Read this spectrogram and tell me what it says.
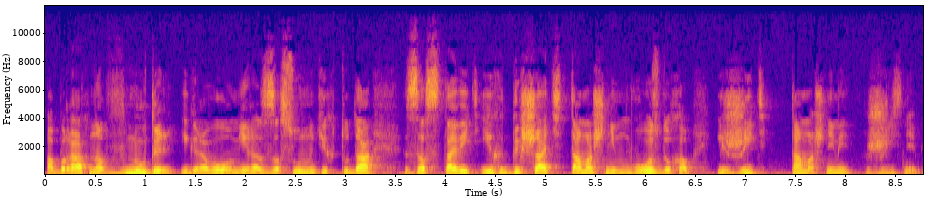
обратно внутрь игрового мира, засунуть их туда, заставить их дышать тамошним воздухом и жить тамошними жизнями.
